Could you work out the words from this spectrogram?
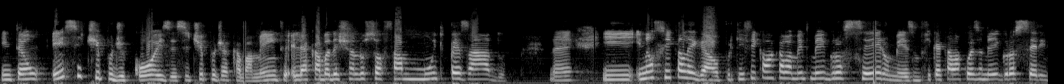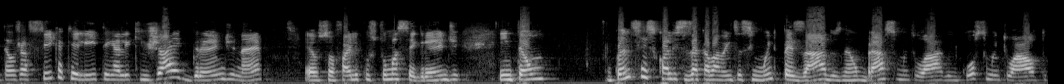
Então, esse tipo de coisa, esse tipo de acabamento, ele acaba deixando o sofá muito pesado né? E, e, não fica legal, porque fica um acabamento meio grosseiro mesmo, fica aquela coisa meio grosseira. Então já fica aquele item ali que já é grande, né? É, o sofá ele costuma ser grande, então quando você escolhe esses acabamentos assim muito pesados, né, um braço muito largo, encosto muito alto,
